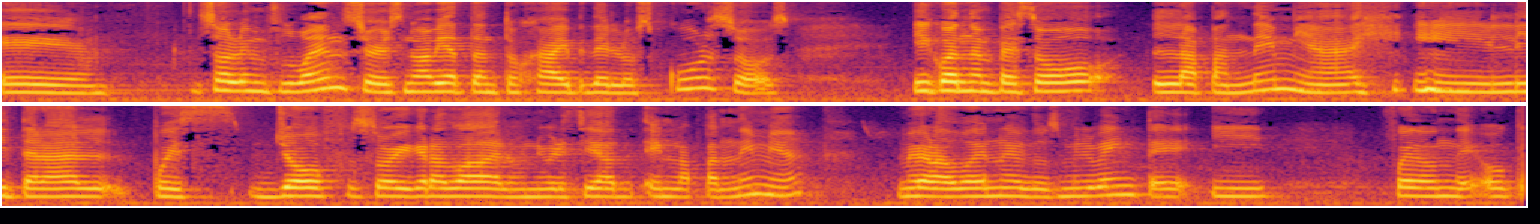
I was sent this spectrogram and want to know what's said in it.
eh, solo influencers, no había tanto hype de los cursos. Y cuando empezó la pandemia y literal, pues yo soy graduada de la universidad en la pandemia, me gradué en el 2020 y fue donde, ok,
